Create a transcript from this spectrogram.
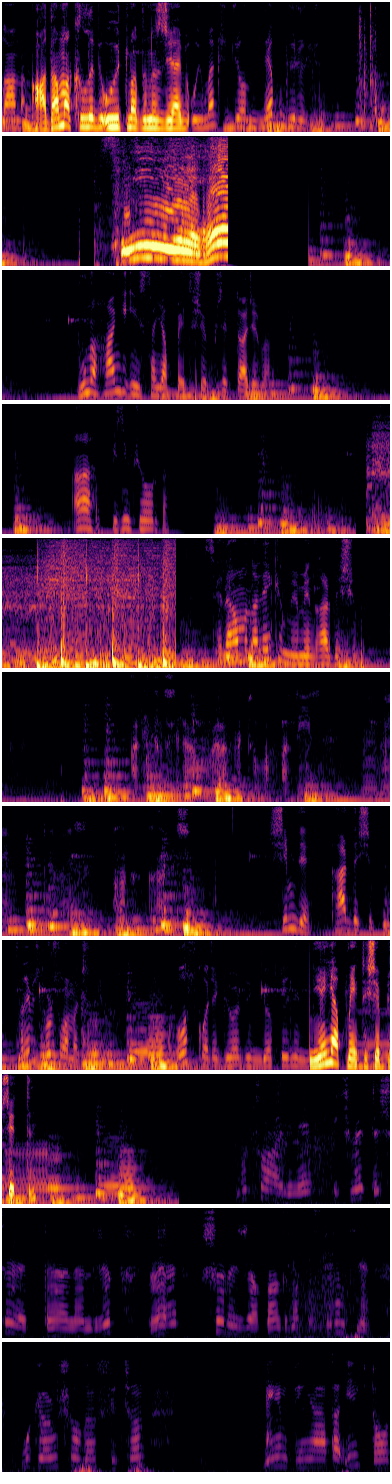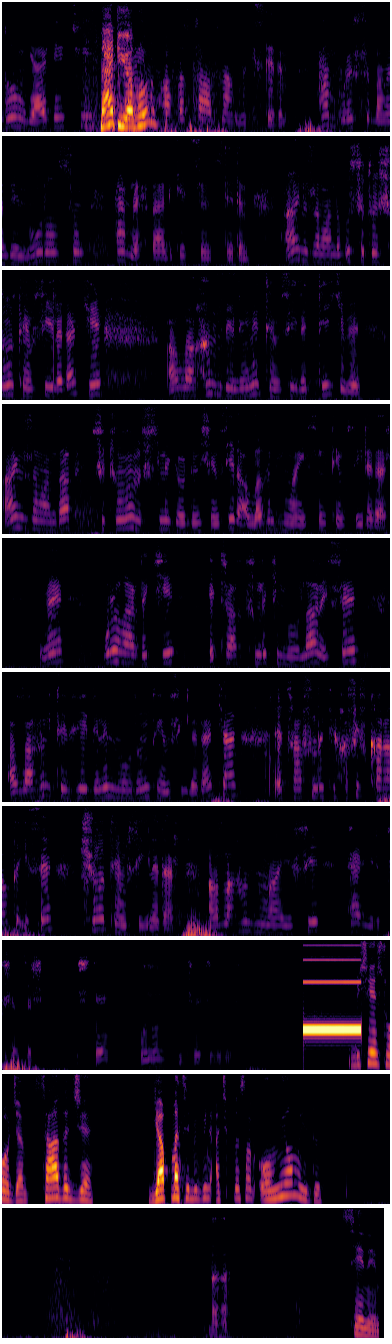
Ulan adam akıllı bir uyutmadınız ya. Bir uyumak istiyorum. Ne bu gürültü? Oha! Bunu hangi insan yapmaya teşebbüs etti acaba? Ah bizimki orada. Selamun aleyküm mümin kardeşim. Aleykümselam ve rahmetullah aziz, kardeşim. Şimdi kardeşim sana bir soru sormak istiyorum. Bu koskoca gördüğün gökdeleni niye yapmaya teşebbüs ettin? Bu sualini hikmetle şöyle değerlendirip ve şöyle cevaplandırmak isterim ki bu görmüş olduğun sütun benim dünyada ilk doğduğum yerdir ki Ne diyor bu? muhafazası altına almak istedim. Hem burası bana bir nur olsun hem rehberlik etsin istedim. Aynı zamanda bu sütun şunu temsil eder ki Allah'ın birliğini temsil ettiği gibi aynı zamanda sütunun üstünde gördüğün şemsiye de Allah'ın himayesini temsil eder. Ve buralardaki etrafındaki nurlar ise Allah'ın tevhidinin nurunu temsil ederken etrafındaki hafif karaltı ise şunu temsil eder. Allah'ın himayesi her yeri kuşatır. İşte bunun hikmeti budur. Bir şey soracağım. Sadece yapma sebebini açıklasan olmuyor muydu? Senin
